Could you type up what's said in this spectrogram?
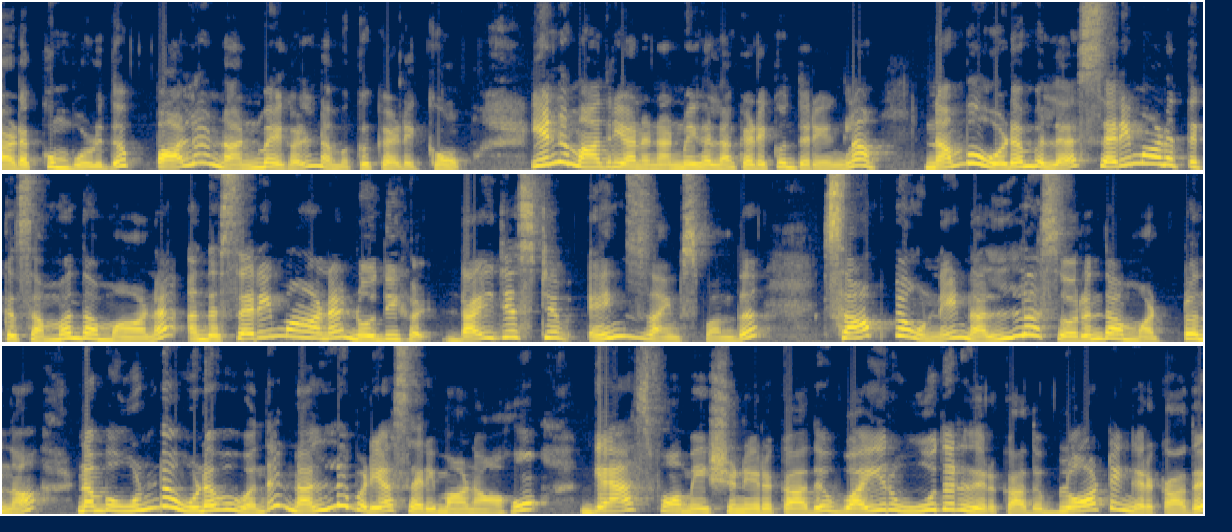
நடக்கும் பொழுது பல நன்மைகள் நமக்கு கிடைக்கும். என்ன மாதிரியான நன்மைகள்லாம் கிடைக்கும் தெரியுங்களா? நம்ம உடம்புல செரிமானத்துக்கு சம்பந்தமான அந்த செரிமான நொதிகள் டைஜஸ்டிவ் என்சைம்ஸ் வந்து சாப்பிட்ட உடனே நல்லா சுரந்தா மட்டும்தான் நம்ம உண்ட உணவு வந்து நல்லபடியாக செரிமானம் ஆகும் கேஸ் ஃபார்மேஷன் இருக்காது வயிறு ஊதுறது இருக்காது ப்ளாட்டிங் இருக்காது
